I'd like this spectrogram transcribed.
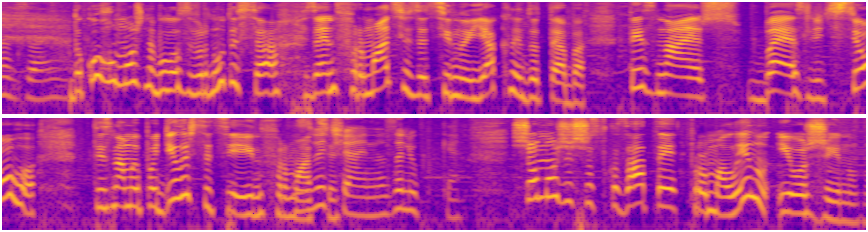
навзаєм. До кого можна було звернутися за інформацією за ціною, як не до тебе? Ти знаєш безліч всього. Ти з нами поділишся цією інформацією? Звичайно, залюбки. Що можеш розказати про малину і ожину?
